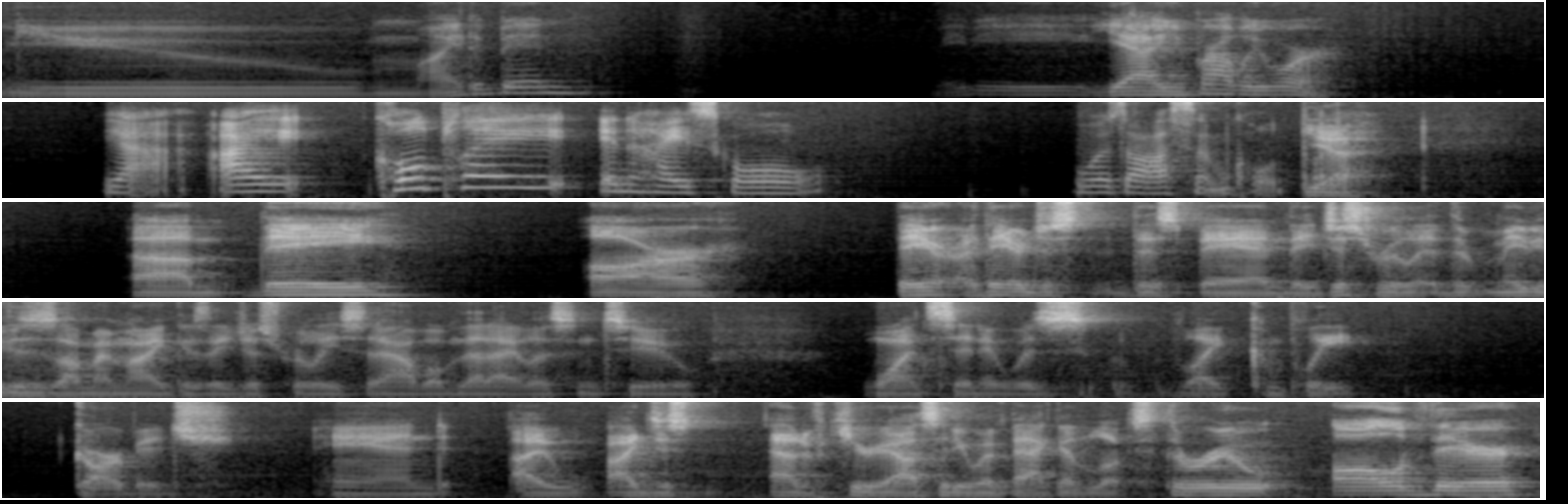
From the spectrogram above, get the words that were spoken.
you might have been. Maybe yeah, you probably were. Yeah, I Coldplay in high school was awesome Coldplay. Yeah. Um, they are they are they are just this band. They just really maybe this is on my mind because they just released an album that I listened to once and it was like complete garbage. And I I just out of curiosity went back and looked through all of their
